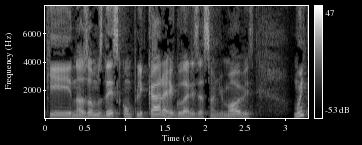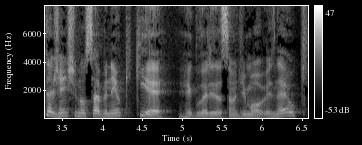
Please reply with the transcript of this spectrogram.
que nós vamos descomplicar a regularização de imóveis, muita gente não sabe nem o que, que é regularização de imóveis, né? O que,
